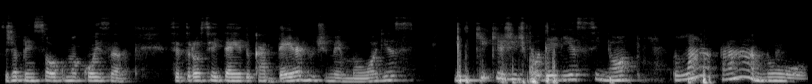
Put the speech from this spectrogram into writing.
Você já pensou alguma coisa? Você trouxe a ideia do caderno de memórias. E o que que a gente poderia assim, ó, lá ah, no,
